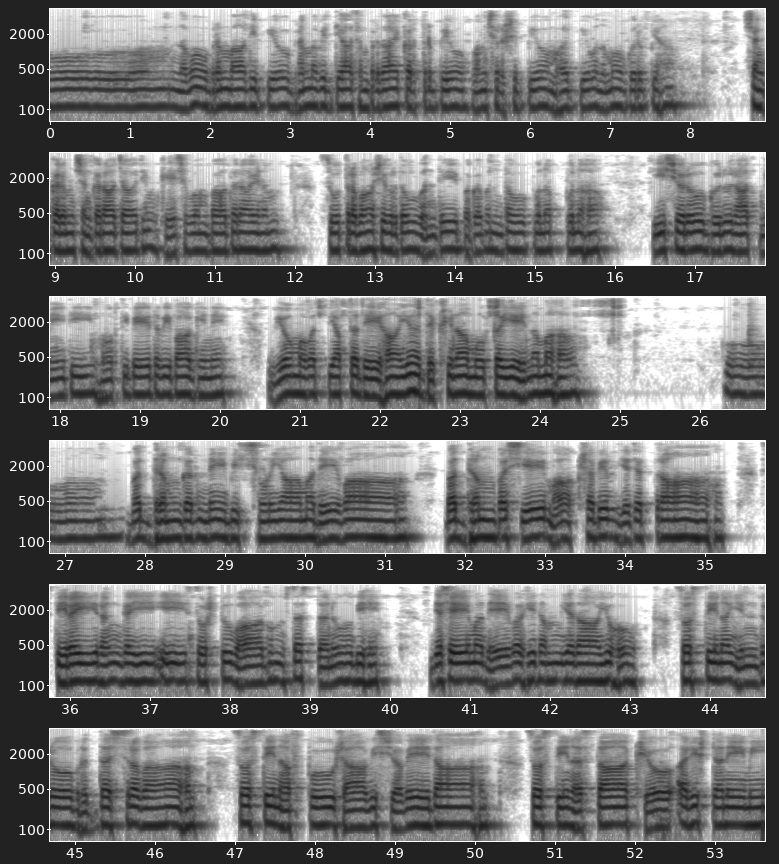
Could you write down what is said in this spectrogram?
ॐ नमो ब्रह्मादिभ्यो ब्रह्मविद्यासम्प्रदायकर्तृभ्यो वंशऋषिभ्यो महद्भ्यो नमो गुरुभ्यः। शङ्करं शङ्कराचार्यं केशवं बादरायणं सूत्रभाष्यकृतौ वन्दे भगवन्तौ पुनः पुनः। ईश्वरो गुरुरात्मेति मूर्तिभेदविभागिने व्योमवद्व्याप्तदेहाय दक्षिणामूर्तये नमः ॐ भद्रं कर्णेभिः शृणुयाम देवाः भद्रं पश्येमाक्षभिर्यजत्राः स्थिरैरङ्गैः सुष्ठुवागुंसस्तनूभिः व्यशेम देवहितं यदायुः स्वस्ति न इन्द्रो वृद्धश्रवाः स्वस्ति नः पूषा विश्ववेदाः स्वस्ति नस्ताक्ष्यो अरिष्टनेमि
